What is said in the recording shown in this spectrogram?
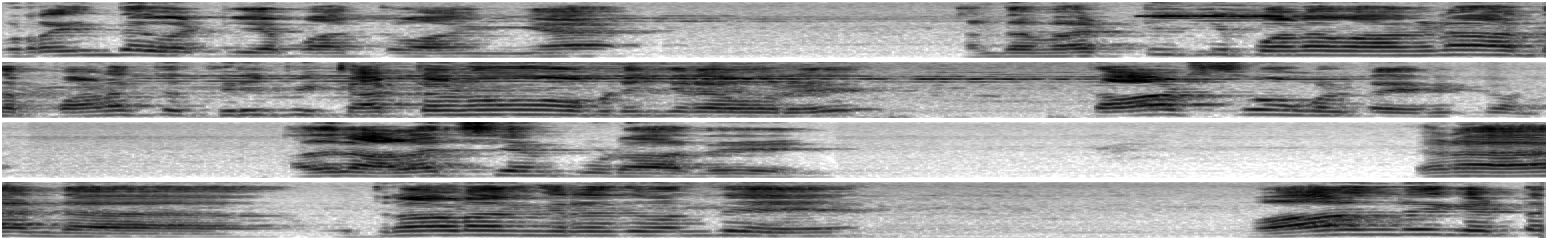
குறைந்த வட்டியை பார்த்து வாங்குங்க. அந்த வட்டிக்கு பணம் வாங்கினா அந்த பணத்தை திருப்பி கட்டணும் அப்படிங்கிற ஒரு தாட்ஸும் உங்கள்கிட்ட இருக்கணும். அதில் அலட்சியம் கூடாது. ஏன்னா இந்த உத்ராடங்கிறது வந்து வாழ்ந்து கெட்ட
